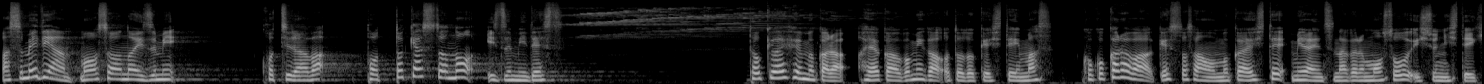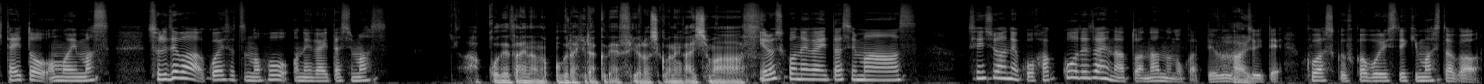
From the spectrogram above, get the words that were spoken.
マスメディアン妄想の泉。こちらはポッドキャストの泉です。東京 FM から早川ゴミがお届けしています。ここからはゲストさんをお迎えして未来につながる妄想を一緒にしていきたいと思います。それではご挨拶の方お願いいたします。発行デザイナーの小倉開です。よろしくお願いします。よろしくお願いいたします先週はねこう発行デザイナーとは何なのかっていう部分について詳しく深掘りしてきましたが、は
